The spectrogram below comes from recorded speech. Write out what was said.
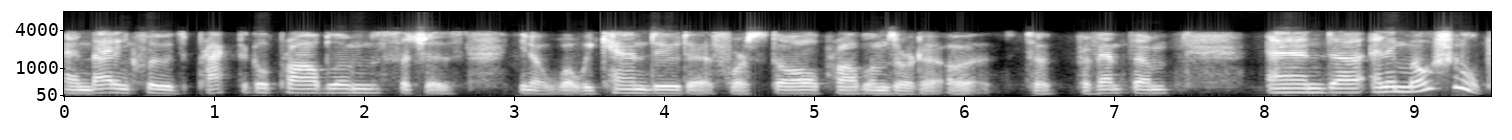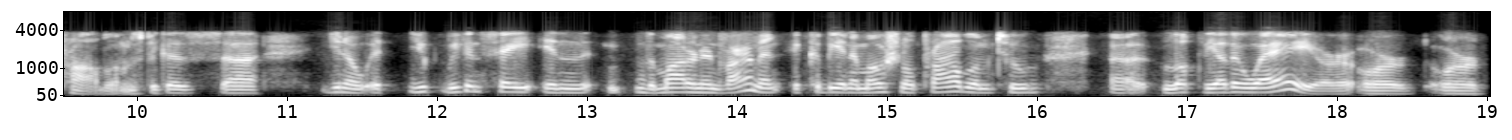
And that includes practical problems such as, you know, what we can do to forestall problems or to, to prevent them. And, uh, and emotional problems because, uh, you know, it, you, we can say in the modern environment, it could be an emotional problem to, uh, look the other way or, or, or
